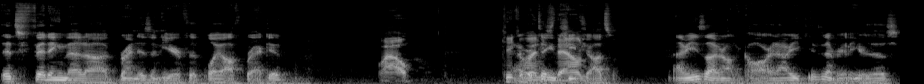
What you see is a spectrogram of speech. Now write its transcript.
it's fitting that uh, Brent isn't here for the playoff bracket. Wow. Kick Yeah, we're taking down. cheap shots. I mean, he's not even on the call right now. He, he's never gonna hear this.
